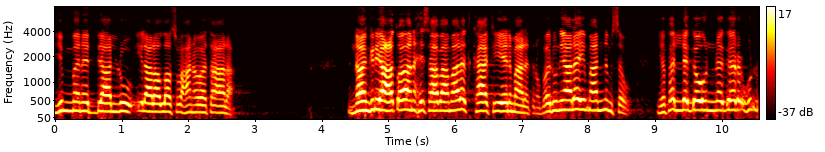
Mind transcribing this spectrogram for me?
ይመነዳሉ ይላል አላ ስብን ወተላ እና እንግዲህ አጧን ሒሳባ ማለት ካፊየን ማለት ነው። በዱንያ ላይ ማንም ሰው የፈለገውን ነገር ሁሉ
